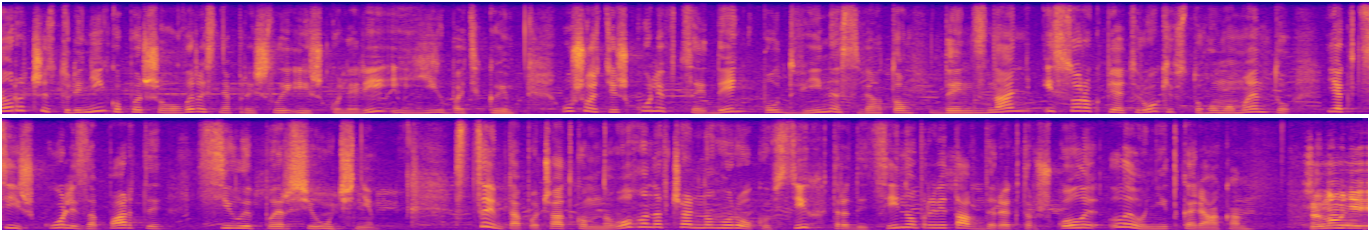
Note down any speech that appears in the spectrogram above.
На урочисту лінійку 1 вересня прийшли і школярі, і їх батьки. У шостій школі в цей день подвійне свято – День знань і 45 років з того моменту, як в цій школі за парти сіли перші учні. З цим та початком нового навчального року всіх традиційно привітав директор школи Леонід Каряка. Шановні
